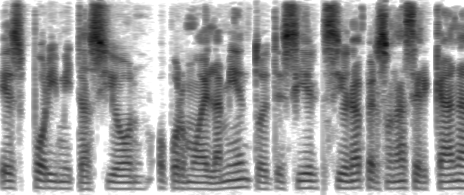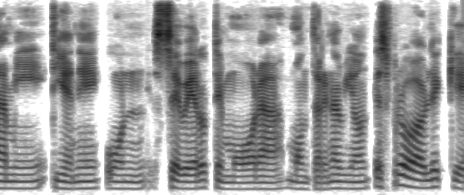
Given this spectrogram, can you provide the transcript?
es por imitación o por modelamiento, es decir, si una persona cercana a mí tiene un severo temor a montar en avión, es probable que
